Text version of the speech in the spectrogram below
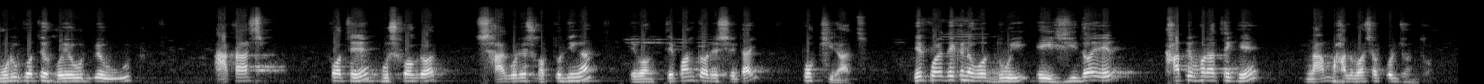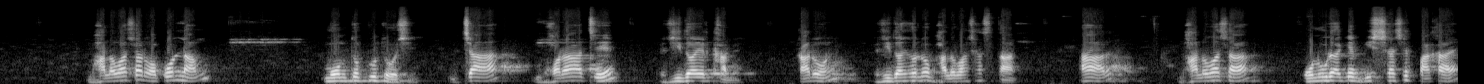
মরুপথে হয়ে উঠবে উট, আকাশ পথে পুষ্পগ্রত, সাগরে সপ্তডিঙা এবং তেপান্তরে সেটাই পক্ষীরাজ। এরপরে দেখে নেব দুই, এই হৃদয়ের খাপে ভরা থেকে নাম ভালোবাসা পর্যন্ত। ভালোবাসার অপর নাম মন্তপ্রুতোষী যা ভরা আছে হৃদয়ের খামে। কারণ হৃদয় হলো ভালোবাসার স্থান। আর ভালোবাসা অনুরাগের বিশ্বাসের পাখায়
